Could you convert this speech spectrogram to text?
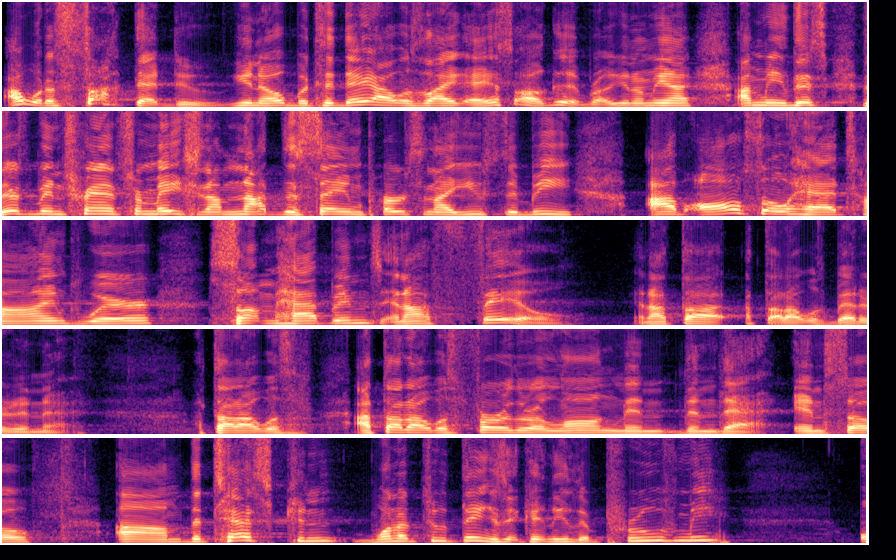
I would have socked that dude, you know. But today I was like, hey, it's all good, bro. You know what I mean? I, I mean, this, there's been transformation. I'm not the same person I used to be. I've also had times where something happens and I fail, and I thought I thought I was better than that. I thought I was I thought I was further along than than that. And so um, the test can one of two things. It can either prove me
